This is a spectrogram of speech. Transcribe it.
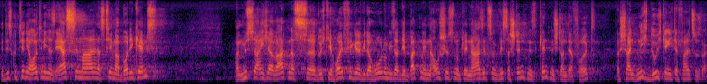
Wir diskutieren ja heute nicht das erste Mal das Thema Bodycams. Man müsste eigentlich erwarten, dass äh, durch die häufige Wiederholung dieser Debatten in Ausschüssen und Plenarsitzungen gewisser Kenntnisstand erfolgt. Das scheint nicht durchgängig der Fall zu sein.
